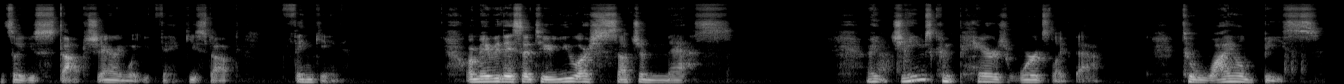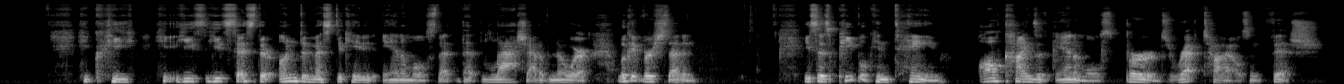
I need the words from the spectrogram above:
And so you stopped sharing what you think. You stopped thinking. Or maybe they said to you, You are such a mess. Right? James compares words like that to wild beasts. He, he, he, he, says they're undomesticated animals that, that lash out of nowhere. Look at verse 7. He says, People can tame all kinds of animals, birds, reptiles, and fish,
